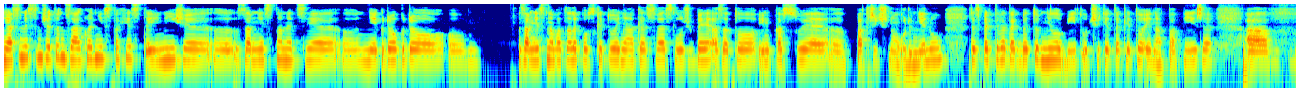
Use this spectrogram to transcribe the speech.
Já si myslím, že ten základní vztah je stejný, že eh, zaměstnanec je eh, někdo, kdo eh, zaměstnavateli poskytuje nějaké své služby a za to inkasuje eh, patřičnou odměnu, respektive tak by to mělo být, určitě tak je to i na papíře a v,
